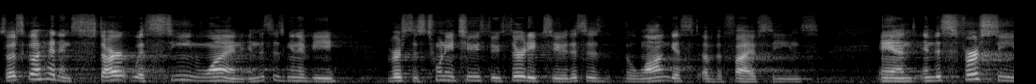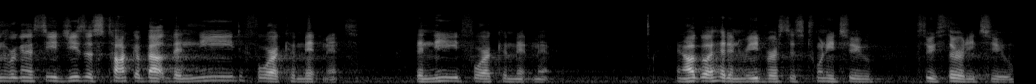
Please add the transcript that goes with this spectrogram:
So let's go ahead and start with scene one, and this is going to be verses 22 through 32. This is the longest of the five scenes. And in this first scene, we're going to see Jesus talk about the need for a commitment. The need for a commitment. And I'll go ahead and read verses 22 through 32.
